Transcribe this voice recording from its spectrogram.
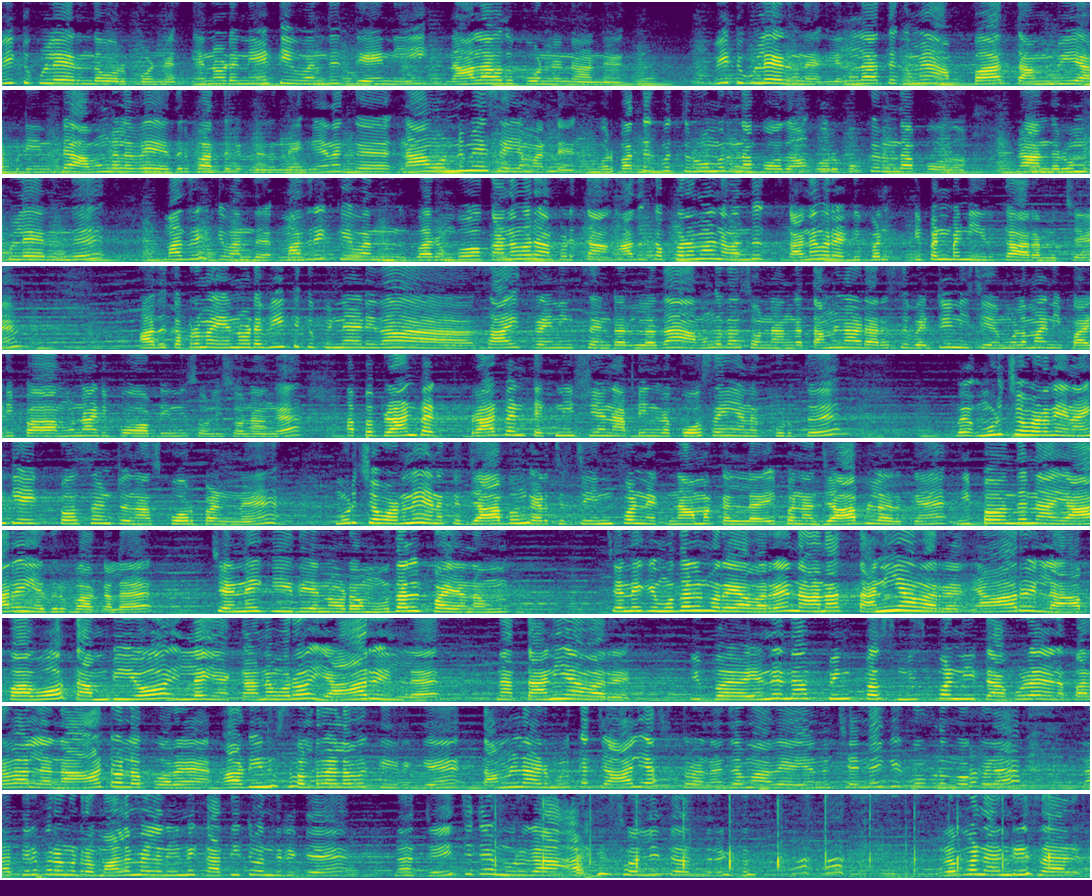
வீட்டுக்குள்ளே இருந்த ஒரு பொண்ணு. என்னோட நேட்டிவ் வந்து தேனி. நாலாவது பொண்ணு நான். வீட்டுக்குள்ளே இருந்தேன். எல்லாத்துக்குமே அப்பா தம்பி அப்படின்ட்டு அவங்களவே எதிர்பார்த்துக்கிட்டு இருந்தேன். எனக்கு நான் ஒன்றுமே செய்ய மாட்டேன். ஒரு பத்துக்கு பத்து ரூம் இருந்தால் போதும். ஒரு புக் இருந்தால் போதும். நான் அந்த ரூமுக்குள்ளே இருந்து மதுரைக்கு வந்து மதுரைக்கு வந் வரும்போது கணவரும் அப்படித்தான். அதுக்கப்புறமா நான் வந்து கணவரை டிபெண்ட் டிபெண்ட் பண்ணி இருக்க ஆரம்பித்தேன் அதுக்கப்புறமா என்னோட வீட்டுக்கு பின்னாடி தான் சாய் ட்ரைனிங் சென்டரில் தான் அவங்க தான் சொன்னாங்க தமிழ்நாடு அரசு வெற்றி நிச்சயம் மூலமாக நீ படிப்பா முன்னாடி போ அப்படின்னு சொல்லி சொன்னாங்க. அப்போ பிராட்பேண்ட் பிராட்பேண்ட் டெக்னீஷியன் அப்படிங்கிற கோர்ஸையும் எனக்கு கொடுத்து முடித்த உடனே 98% எயிட் பர்சன்ட் நான் ஸ்கோர் பண்ணேன். முடித்த உடனே எனக்கு ஜாபும் கிடச்சிருச்சு இன்ஃபோநெட் நாமக்கல்ல. இப்போ நான் ஜாபில் இருக்கேன். இப்போ வந்து நான் யாரையும் எதிர்பார்க்கல. சென்னைக்கு இது என்னோட முதல் பயணம். சென்னைக்கு முதல் முறையாக வரேன் நானாக தனியாக வரேன் யாரும் இல்லை. அப்பாவோ தம்பியோ இல்லை என் கணவரோ யாரும் இல்லை. நான் தனியாக வரேன் இப்போ என்னென்னா பிங்க் பஸ் மிஸ் பண்ணிட்டா கூட எனக்கு பரவாயில்ல நான் ஆட்டோவில் போகிறேன் அப்படின்னு சொல்கிற அளவுக்கு இருக்கேன். தமிழ்நாடு முழுக்க ஜாலியாக சுற்றுவேன் நிஜமாவே. என்னை சென்னைக்கு கூப்பிடும்போது கூட நான் திருப்பரங்குன்ற மலை மேலே நின்று கத்திட்டு வந்திருக்கேன். நான் ஜெயிச்சிட்டேன் முருகா அப்படின்னு சொல்லிட்டு வந்திருக்கேன். ரொம்ப நன்றி சார்.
